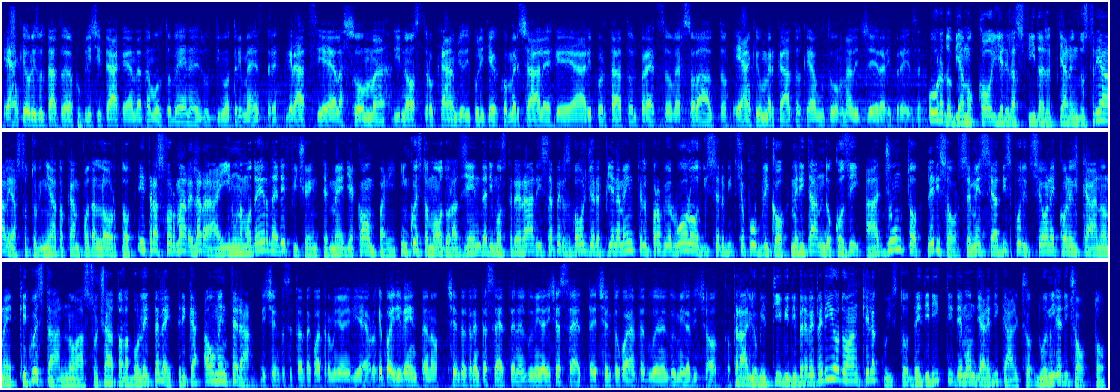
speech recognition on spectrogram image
e anche un risultato della pubblicità che è andata molto bene nell'ultimo trimestre, grazie alla somma di nostro cambio di politica commerciale che ha riportato il prezzo verso l'alto e anche un mercato che ha avuto una leggera ripresa. Ora dobbiamo cogliere la sfida del piano industriale, ha sottolineato Campo Dall'Orto, e trasformare la RAI in una moderna ed efficiente media company. In questo modo l'azienda dimostrerà di saper svolgere pienamente il proprio ruolo di servizio pubblico, meritando così, ha aggiunto, le risorse messe a disposizione con il canone canone che quest'anno, associato alla bolletta elettrica, aumenterà. Di 174 milioni di euro, che poi diventano 137 nel 2017 e 142 nel 2018. Tra gli obiettivi di breve periodo anche l'acquisto dei diritti dei mondiali di calcio 2018.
